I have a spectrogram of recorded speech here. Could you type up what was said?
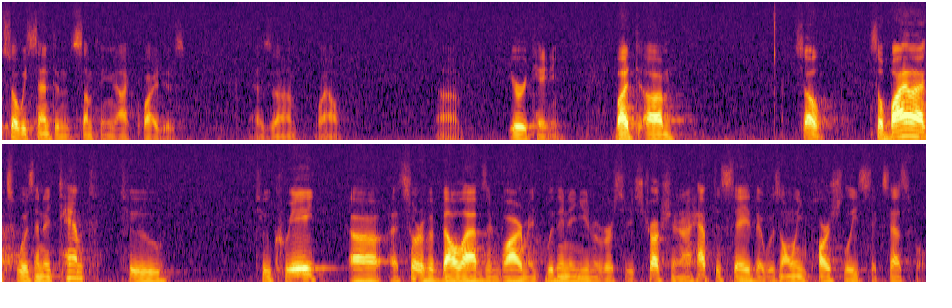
so we sent them something not quite as, as um, well, um, irritating. But um, so so BioX was an attempt to, to create uh, a sort of a Bell Labs environment within a university structure. And I have to say that was only partially successful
